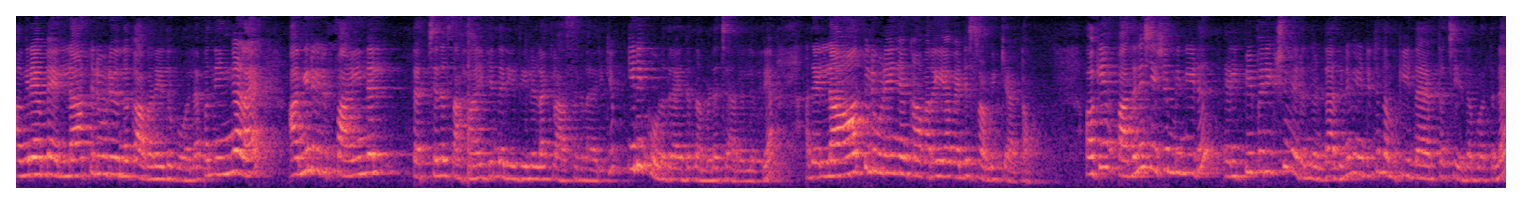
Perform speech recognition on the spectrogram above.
അങ്ങനെയാകുമ്പോൾ എല്ലാത്തിലൂടെ ഒന്ന് കവർ ചെയ്ത് പോലെ അപ്പൊ നിങ്ങളെ അങ്ങനെ ഒരു ഫൈനൽ ടച്ചിന് സഹായിക്കുന്ന രീതിയിലുള്ള ക്ലാസ്സുകളായിരിക്കും ഇനി കൂടുതലായിട്ട് നമ്മുടെ ചാനലിൽ വരിക. അത് എല്ലാത്തിലൂടെയും ഞാൻ കവർ ചെയ്യാൻ വേണ്ടി ശ്രമിക്കാം ഓക്കെ അപ്പൊ അതിനുശേഷം പിന്നീട് എൽ പി പരീക്ഷ വരുന്നുണ്ട്. അതിന് വേണ്ടിയിട്ട് നമുക്ക് ഈ നേരത്തെ ചെയ്ത പോലെ തന്നെ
